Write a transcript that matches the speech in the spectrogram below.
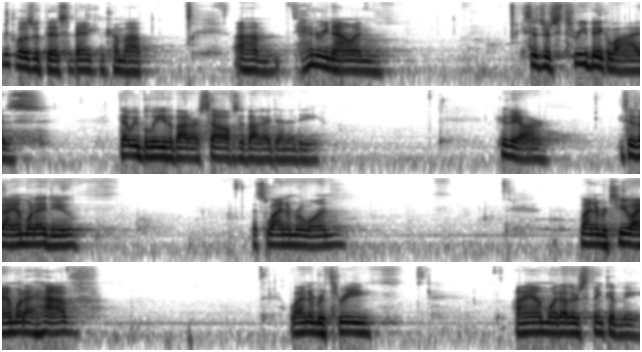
Let me close with this. The band can come up. Um, Henri Nouwen, he says there's three big lies that we believe about ourselves, about identity. Here they are. He says, I am what I do. That's lie number one. Lie number two, I am what I have. Lie number three, I am what others think of me.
